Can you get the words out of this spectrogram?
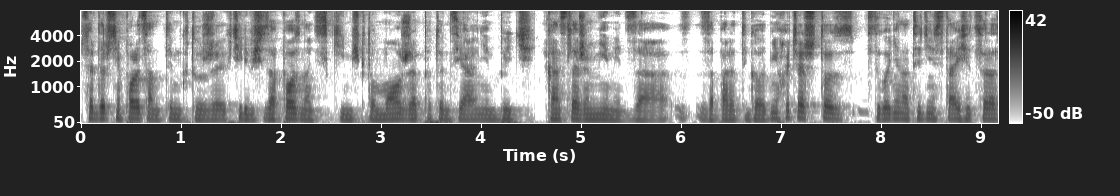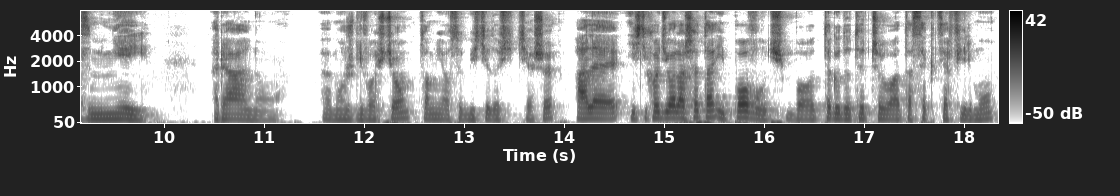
Serdecznie polecam tym, którzy chcieliby się zapoznać z kimś, kto może potencjalnie być kanclerzem Niemiec za, za parę tygodni, chociaż to z, z tygodnia na tydzień staje się coraz mniej realną e, możliwością, co mnie osobiście dość cieszy. Ale jeśli chodzi o Laszeta i powódź, bo tego dotyczyła ta sekcja filmu,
